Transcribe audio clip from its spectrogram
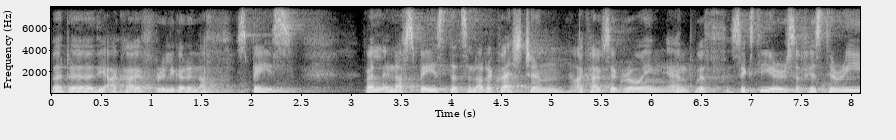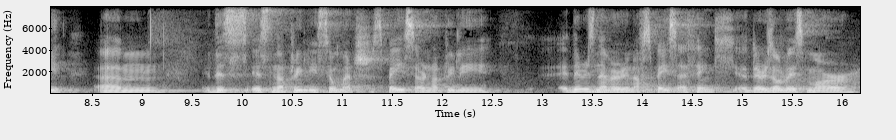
but uh, the archive really got enough space. Well, enough space, that's another question. Archives are growing, and with 60 years of history, um, this is not really so much space, or not really. There is never enough space, I think. There is always more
